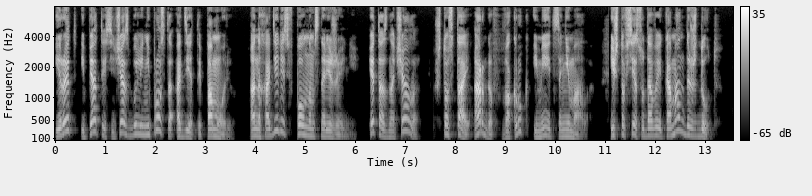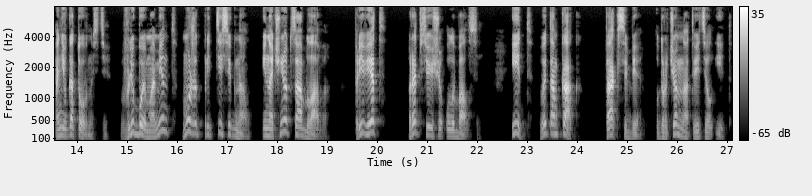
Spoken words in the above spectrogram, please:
И Ред, и Пятый сейчас были не просто одеты по морю, а находились в полном снаряжении. Это означало, что стай аргов вокруг имеется немало, и что все судовые команды ждут, не в готовности. В любой момент может прийти сигнал, и начнется облава. «Привет!» Ред все еще улыбался. «Ит, вы там как?» «Так себе», — удрученно ответил Ит.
